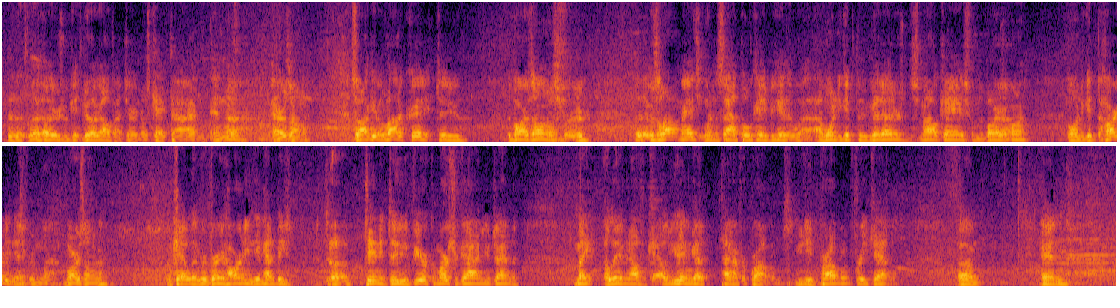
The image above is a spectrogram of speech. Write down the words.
the, the others would get drug off out there in those cacti in, in uh, Arizona. So I give a lot of credit to the Barzonas for, there was a lot of magic when the South Poll came together. I wanted to get the good udders and the small calves from the Barzona. Wanted to get the hardiness from the Barzona. The cattle that were very hardy and didn't have to be uh, tended to. If you're a commercial guy and you're trying to make a living off of cattle, you haven't got time for problems. You need problem-free cattle. Um, and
